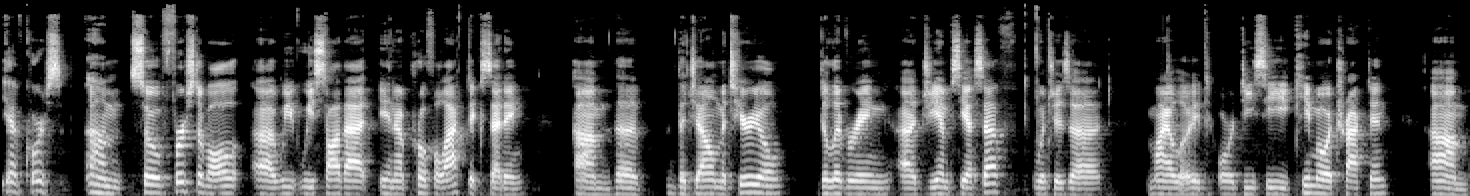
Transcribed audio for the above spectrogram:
Yeah, of course. Um, so first of all, uh, we, we saw that in a prophylactic setting, um, the, the gel material delivering uh, GM-CSF, which is a myeloid or DC chemoattractant, um,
